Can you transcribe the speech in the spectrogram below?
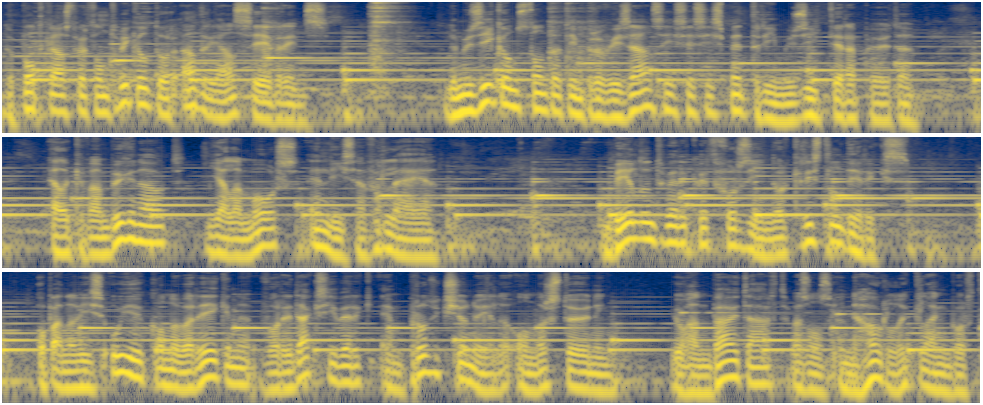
De podcast werd ontwikkeld door Adriaan Severins. De muziek ontstond uit improvisatiesessies met drie muziektherapeuten. Elke van Buggenhout, Jelle Moors en Lisa Verleijen. Beeldend werk werd voorzien door Christel Dirks. Op Annelies Oeje konden we rekenen voor redactiewerk en productionele ondersteuning. Johan Buitaert was ons inhoudelijk klankbord.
